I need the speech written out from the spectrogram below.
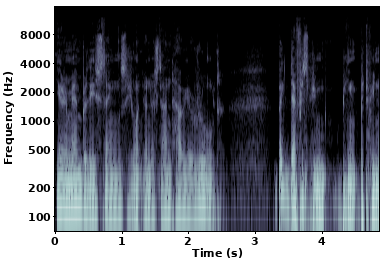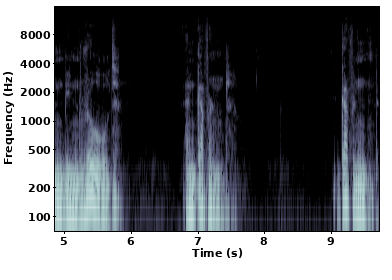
You remember these things if you want to understand how you're ruled. A big difference between being, between being ruled and governed. Governed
